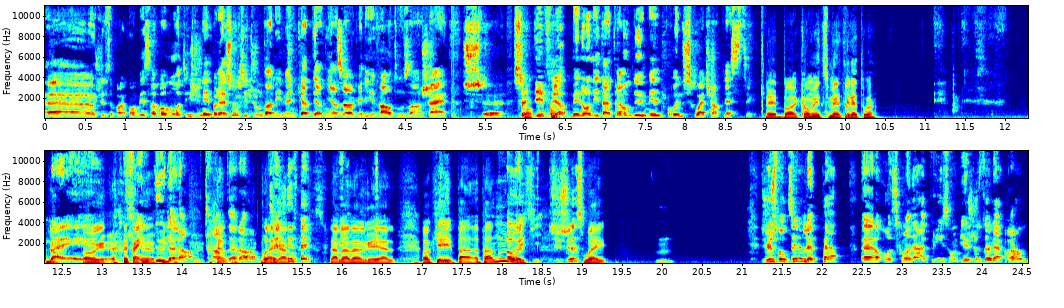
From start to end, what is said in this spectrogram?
Euh, je ne sais pas combien ça va monter. J'ai l'impression que c'est toujours dans les 24 dernières heures que les ventes aux enchères se, se Bon. développent. Mais là, on est à 32 000 pour une Swatch en plastique. Eh ben, combien tu mettrais, toi? Non. Ben, OK. 22 30 Ouais, la, la valeur réelle. OK, par- parle-nous Ah de... oui, juste Ouais. Juste pour dire, le pape, euh, ce qu'on a appris, on vient juste de l'apprendre,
